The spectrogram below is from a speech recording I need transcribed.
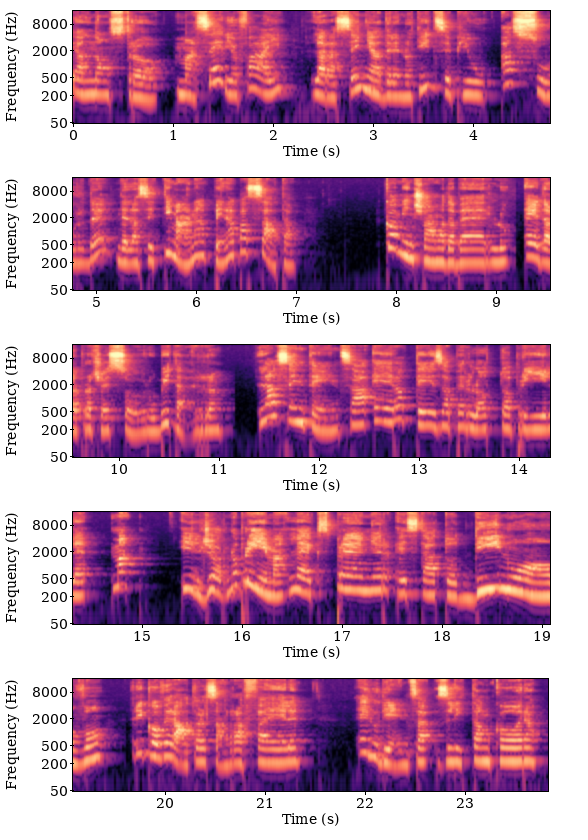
al nostro Ma serio fai? La rassegna delle notizie più assurde della settimana appena passata. Cominciamo da Berlu e dal processo Rubiter. La sentenza era attesa per l'8 aprile, ma il giorno prima l'ex premier è stato di nuovo ricoverato al San Raffaele e l'udienza slitta ancora.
